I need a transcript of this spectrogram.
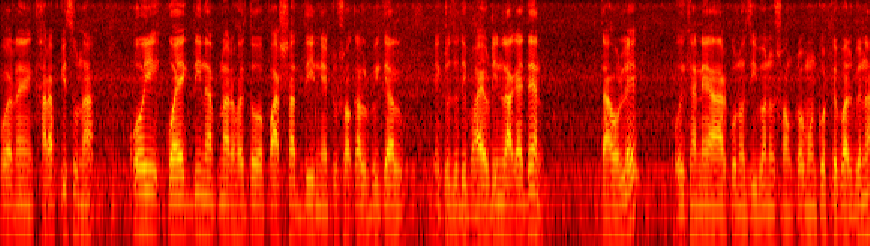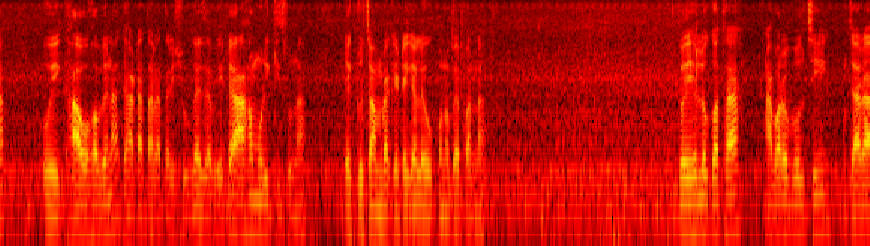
মানে খারাপ কিছু না। ওই কয়েকদিন আপনার হয়তো পাঁচ সাত দিন, একটু সকাল, বিকাল একটু যদি ভায়োডিন লাগাই দেন, তাহলে ওইখানে আর কোনো জীবাণু সংক্রমণ করতে পারবে না। ওই ঘাও হবে না, ঘাটা তাড়াতাড়ি শুকায় যাবে। এটা আহামরি কিছু না, একটু চামড়া কেটে গেলেও কোনো ব্যাপার না। তো এই হলো কথা, আবারও বলছি, যারা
